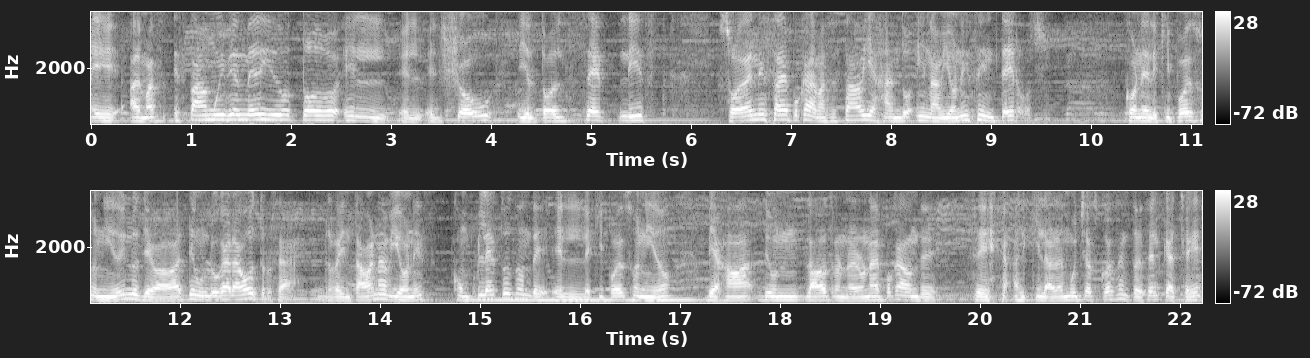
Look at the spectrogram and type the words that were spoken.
eh, además estaba muy bien medido todo el, el- show y todo el set list. Soda en esa época además estaba viajando en aviones enteros con el equipo de sonido y los llevaba de un lugar a otro. O sea, rentaban aviones completos donde el equipo de sonido viajaba de un lado a otro. No era una época donde se alquilaran muchas cosas, entonces el caché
